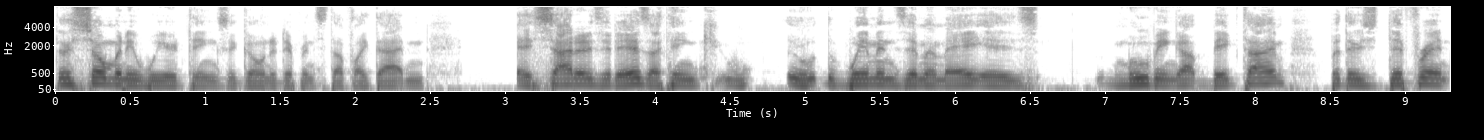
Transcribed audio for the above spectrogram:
there's so many weird things that go into different stuff like that. And as sad as it is, I think w- w- women's MMA is moving up big time. But there's different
